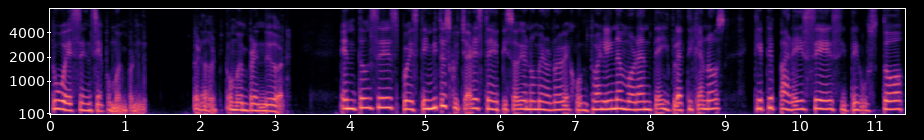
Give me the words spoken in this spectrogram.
tu esencia como, Perdón, como emprendedora. Entonces, pues te invito a escuchar este episodio número 9 junto a Lina Morante y platícanos qué te parece, si te gustó,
